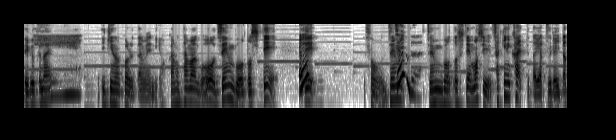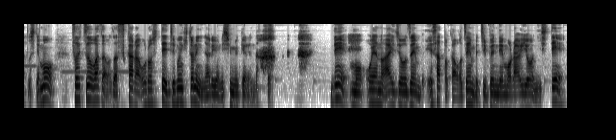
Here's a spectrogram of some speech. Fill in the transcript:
えぐくない？い生き残るために他の卵を全部落としてえ？でそう全部全部？全部落としてもし先に帰ってたやつがいたとしてもそいつをわざわざ巣から下ろして自分一人になるように仕向けるんだって。でもう親の愛情を全部餌とかを全部自分でもらうようにして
